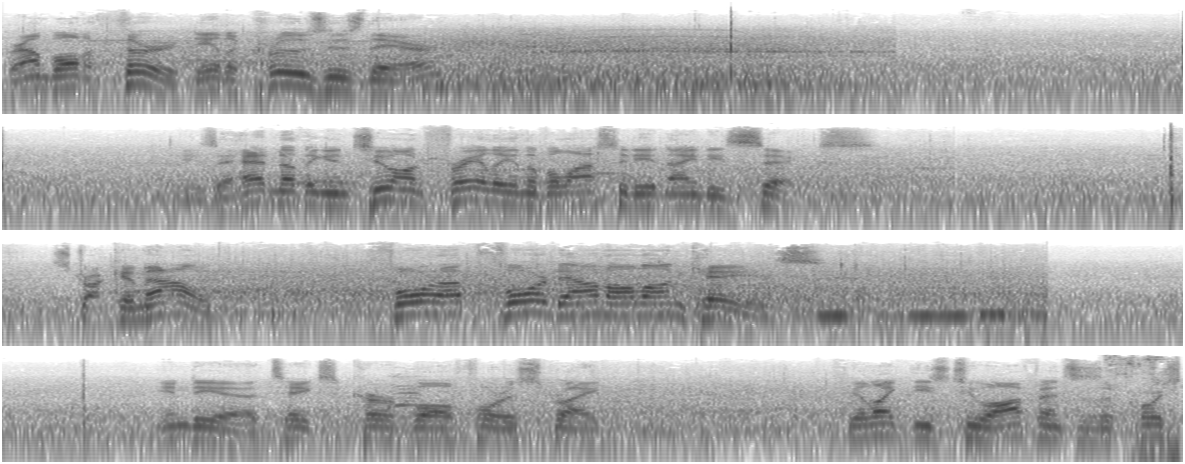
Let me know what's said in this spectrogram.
Ground ball to third. De La Cruz is there. He's ahead nothing in two on Fraley and the velocity at 96. Struck him out. Four up, four down, all on K's. India takes a curveball for a strike. feel like these two offenses, of course.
